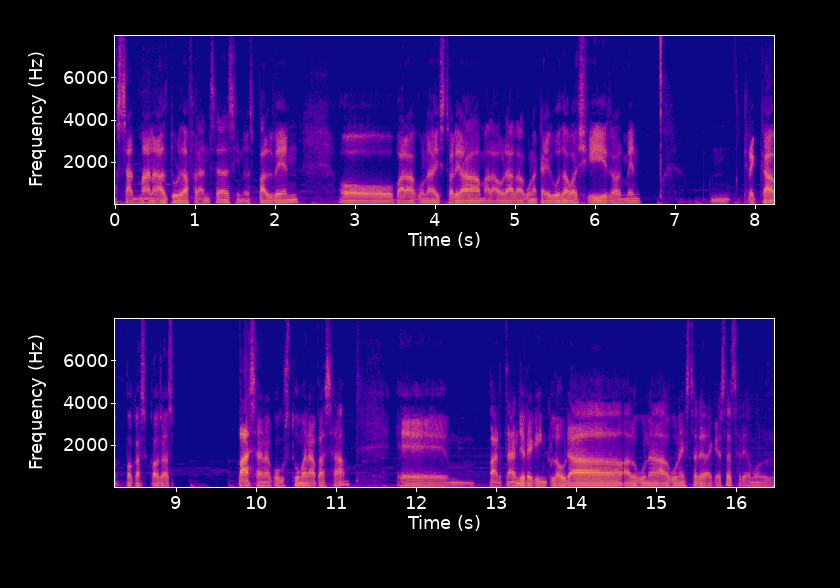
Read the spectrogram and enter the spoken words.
setmana del Tour de França, si no és pel vent o per alguna història malaurada, alguna caiguda o així, realment mm, crec que poques coses passen, acostumen a passar. Eh, per tant, jo crec que incloure alguna, alguna història d'aquestes seria molt,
